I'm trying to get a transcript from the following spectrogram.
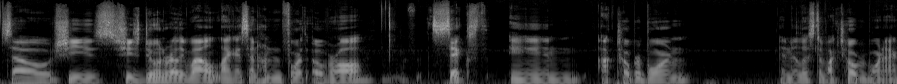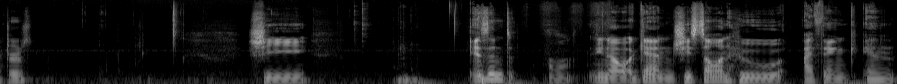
so she's she's doing really well. Like I said, 104th overall, sixth in October Born, in a list of October Born actors. She isn't you know, again, she's someone who I think in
